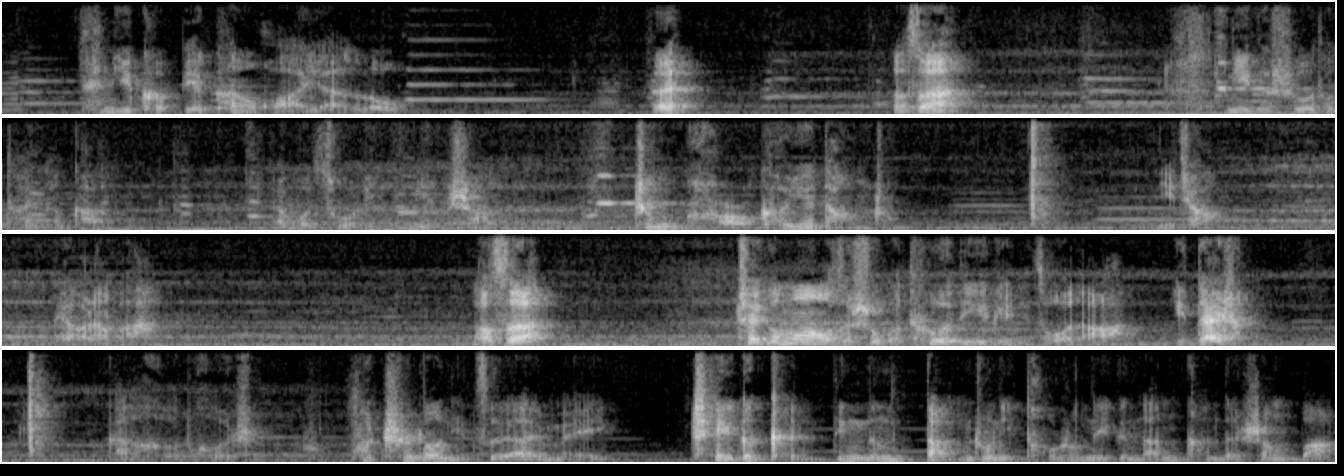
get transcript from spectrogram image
你可别看花眼喽！哎，老三，你的舌头太难看了。哎，我做了一个面纱，正好可以挡住。你瞧，漂亮吧？老四，这个帽子是我特地给你做的啊，你戴上，看合不合适？我知道你最爱美，这个肯定能挡住你头上那个难看的伤疤。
